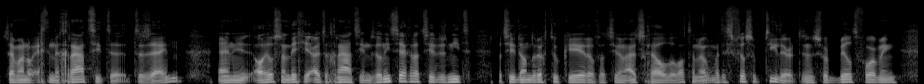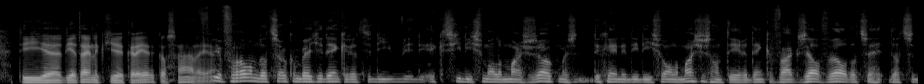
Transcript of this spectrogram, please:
zeg maar, nog echt in de gratie te, te zijn. En al heel snel lig je uit de gratie. En dat wil niet zeggen dat je dus niet dat ze je dan de rug toekeren of dat ze je dan uitschelden, wat dan ook. Maar het is veel subtieler. Het is een soort beeldvorming die, eh, die uiteindelijk je carrière kan schaden. Ja. Ja, vooral omdat ze ook een beetje denken dat die, ik zie die smalle marges ook, maar degene die die smalle marges hanteren, denken vaak zelf wel dat ze, dat ze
